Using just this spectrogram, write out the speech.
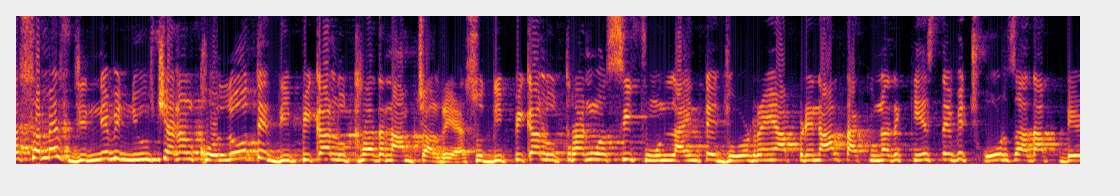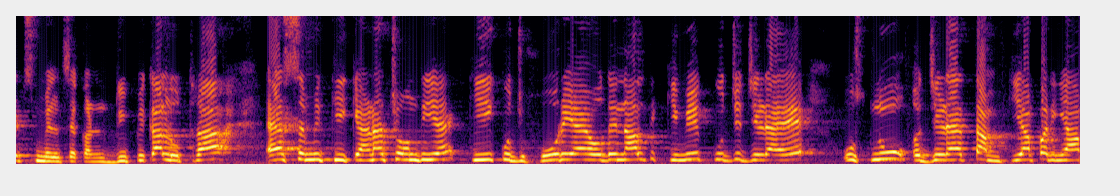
ਇਸ ਸਮੇਂ ਜਿੰਨੇ ਵੀ ਨਿਊਜ਼ ਚੈਨਲ ਖੋਲੋ ਤੇ ਦੀਪਿਕਾ ਲੁਥਰਾ ਦਾ ਨਾਮ ਚੱਲ ਰਿਹਾ ਹੈ। ਸੋ ਦੀਪਿਕਾ ਲੁਥਰਾ ਨੂੰ ਅਸੀਂ ਫੋਨ ਲਾਈਨ ਤੇ ਜੋੜ ਰਹੇ ਹਾਂ ਆਪਣੇ ਨਾਲ ਤਾਂ ਕਿ ਉਹਨਾਂ ਦੇ ਕੇਸ ਦੇ ਵਿੱਚ ਹੋਰ ਜ਼ਿਆਦਾ ਅਪਡੇਟਸ ਮਿਲ ਸਕਣ। ਦੀਪਿਕਾ ਲੁਥਰਾ ਇਸ ਸਮੇਂ ਕੀ ਕਹਿਣਾ ਚਾਹੁੰਦੀ ਹੈ? ਕੀ ਕੁਝ ਹੋ ਰਿਹਾ ਹੈ ਉਹਦੇ ਨਾਲ ਤੇ ਕਿਵੇਂ ਕੁਝ ਜਿਹੜਾ ਹੈ ਉਸ ਨੂੰ ਜਿਹੜਾ ਧਮਕੀਆਂ ਭਰੀਆਂ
